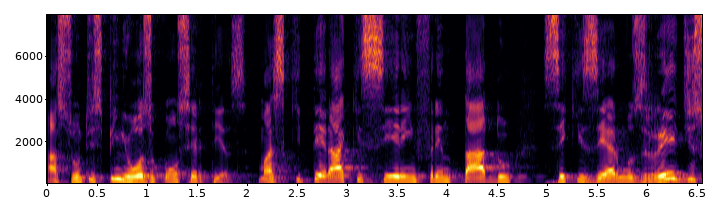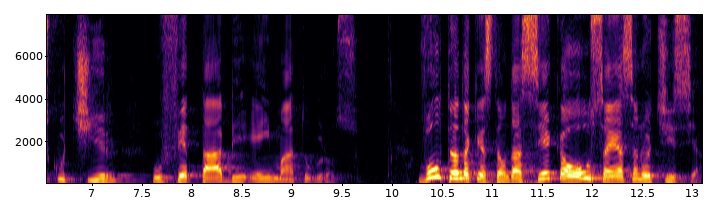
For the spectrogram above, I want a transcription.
assunto espinhoso com certeza, mas que terá que ser enfrentado se quisermos rediscutir o FETAB em Mato Grosso. Voltando à questão da seca, ouça essa notícia.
